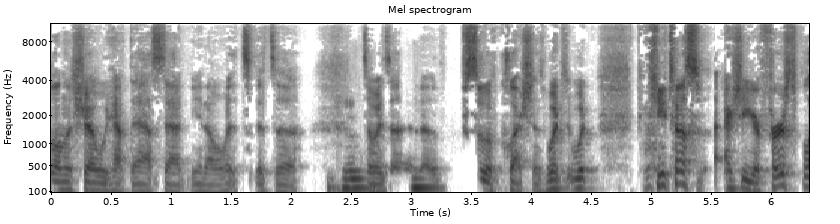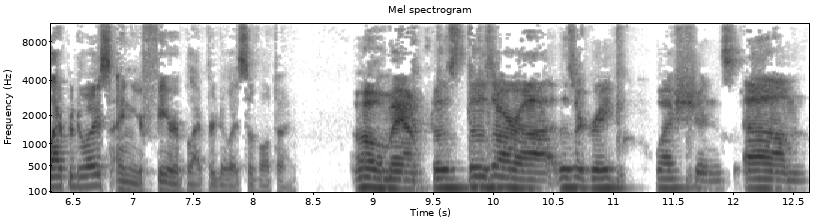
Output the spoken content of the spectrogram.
on the show, we have to ask that. You know, it's it's a mm-hmm. it's always a, a, slew of questions. What what can you tell us actually your first BlackBerry device and your favorite BlackBerry device of all time? Oh man, those those are uh, those are great questions. Um,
